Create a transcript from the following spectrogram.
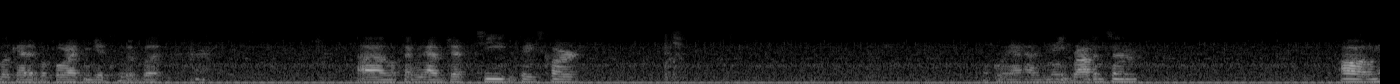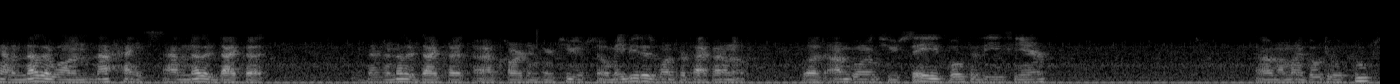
look at it before I can get to it, but uh, looks like we have Jeff T, the base card. We have Nate Robinson. Oh, and we have another one. Nice. I have another die cut. There's another die cut uh, card in here too, so maybe it is one per pack. I don't know. But I'm going to save both of these here. Um, I'm going to go to a hoops.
